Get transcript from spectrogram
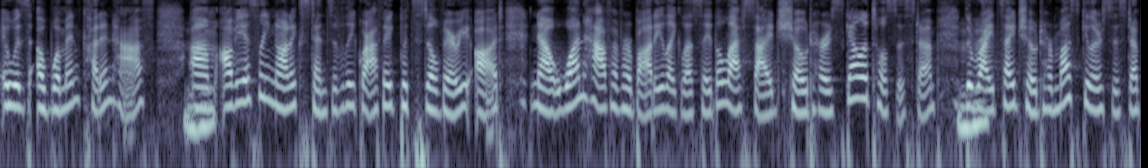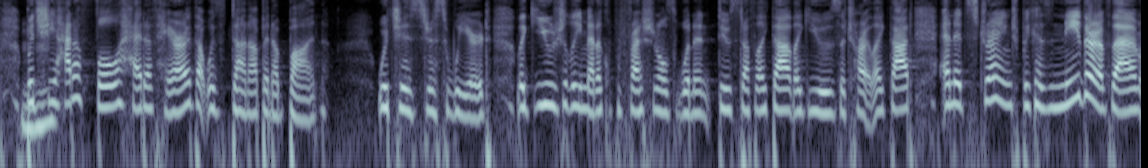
It was a woman cut in half. Um, obviously, not extensively graphic, but still very odd. Now, one half of her body, like let's say the left side, showed her skeletal system. The right side showed her muscular system, but she had a full head of hair that was done up in a bun. Which is just weird. Like, usually medical professionals wouldn't do stuff like that, like use a chart like that. And it's strange because neither of them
